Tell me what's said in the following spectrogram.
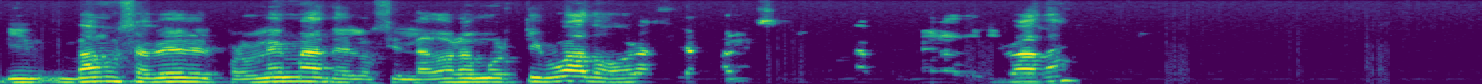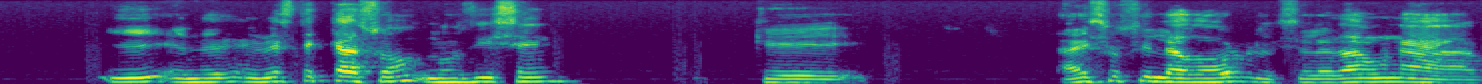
Bien, vamos a ver el problema del oscilador amortiguado. Ahora sí aparece una primera derivada. Y en, e, en este caso nos dicen que a ese oscilador se le da una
